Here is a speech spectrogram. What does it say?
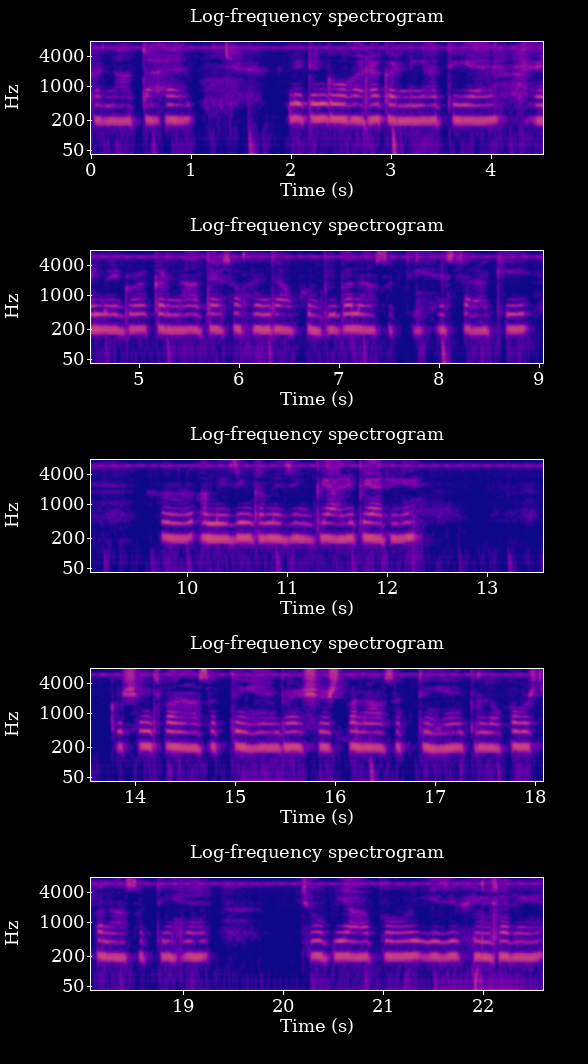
करना आता है। निटिंग वगैरह करनी आती है हैंडमेड वर्क करना आता है सो फ्रेंड्स आप खुद भी बना सकती हैं इस तरह की। अमेजिंग अमेजिंग प्यारे प्यारे कुशन्स बना सकती हैं बेडशीट्स बना सकती हैं पिल्लो कवर्स बना सकती हैं, जो भी आप इजी फील करें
